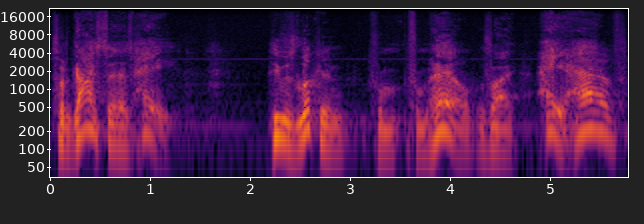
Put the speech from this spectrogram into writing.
so the guy says, hey, he was looking from, from hell, was like, hey, have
